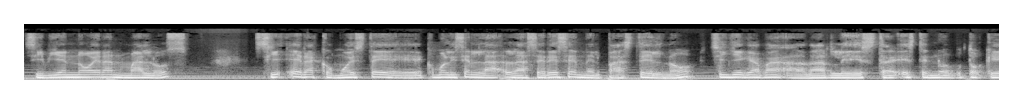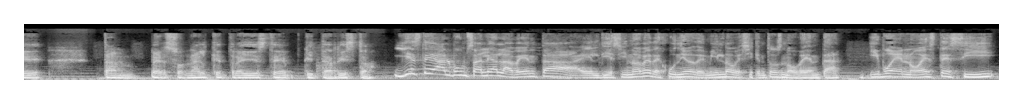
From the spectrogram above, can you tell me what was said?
si bien no eran malos, sí era como este, como le dicen, la, cereza en el pastel, ¿no? Sí llegaba a darle esta, este nuevo toque tan personal que trae este guitarrista. Y este álbum sale a la venta el 19 de junio de 1990. Y bueno, este sí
